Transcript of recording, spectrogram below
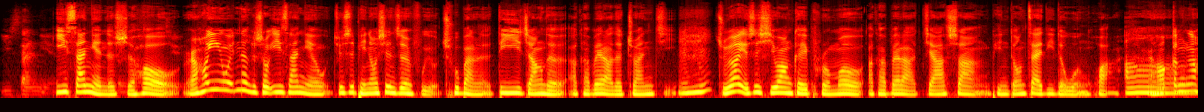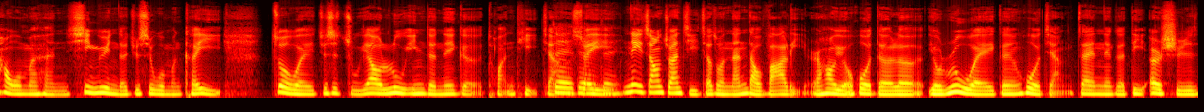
一三年。一三年的时候，然后因为那个时候一三年就是屏东县政府有出版了第一张的阿卡贝拉的专辑，嗯，主要也是希望可以 promote 阿卡贝拉加上屏东在地的文化，哦，然后刚刚好我们很幸运的就是我们可以作为就是主要录音的那个团体，这样，对对对，所以那张专辑叫做南岛 Valley，然后有获得了有入围跟获奖，在那个第二十。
